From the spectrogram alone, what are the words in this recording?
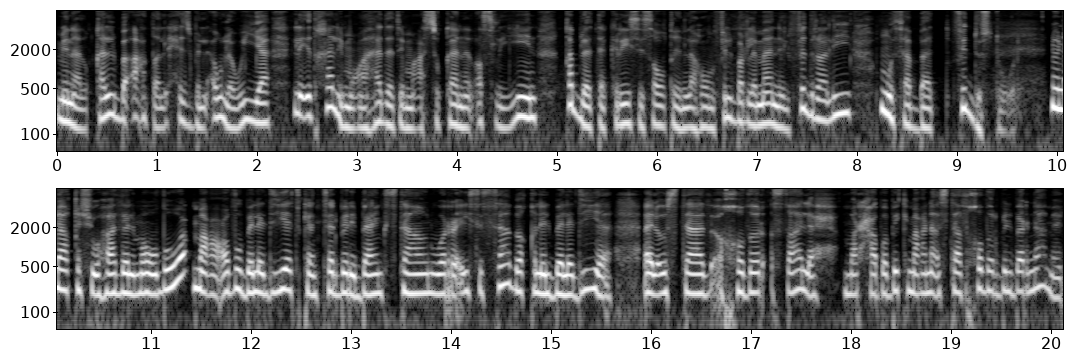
من القلب أعطى الحزب الأولوية لإدخال معاهدة مع السكان الأصليين قبل تكريس صوت لهم في البرلمان الفيدرالي مثبت في الدستور. نناقش هذا الموضوع مع عضو بلدية كنتربري بانكستاون والرئيس السابق للبلدية الأستاذ خضر صالح. مرحبا بك معنا أستاذ خضر بالبرنامج.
